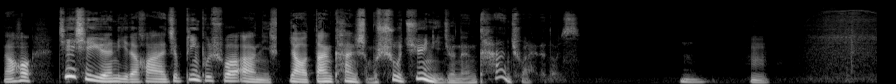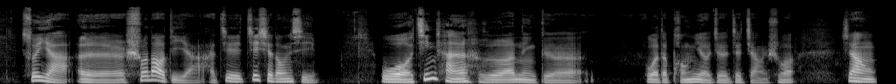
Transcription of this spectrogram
然后这些原理的话呢，就并不是说啊，你要单看什么数据你就能看出来的东西。嗯嗯所以啊，呃，说到底啊，这这些东西，我经常和那个我的朋友就就讲说，像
